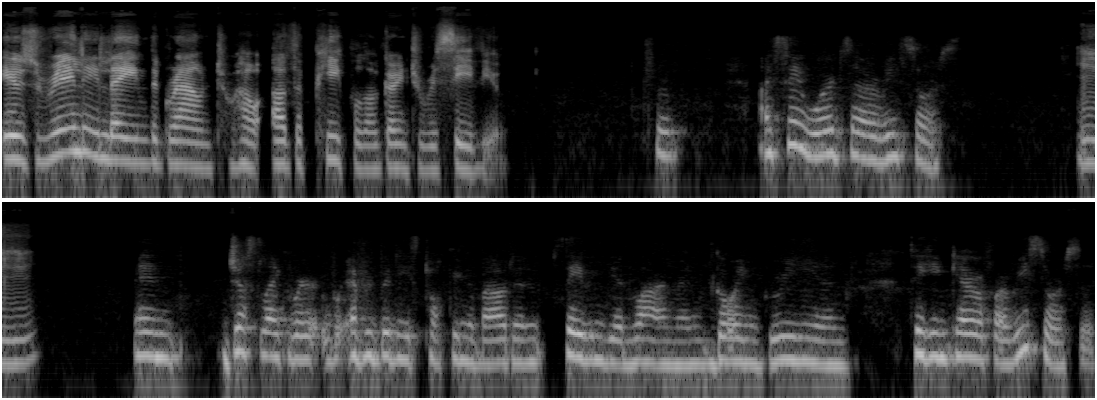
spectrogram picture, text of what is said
is really laying the ground to how other people are going to receive you. True. I say words are a resource. Mm-hmm. And just like where everybody's talking about and saving the environment, going green and taking care of our resources.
